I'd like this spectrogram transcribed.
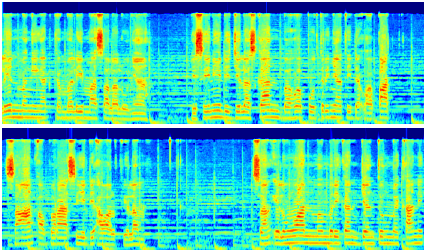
Lin mengingat kembali masa lalunya. Di sini dijelaskan bahwa putrinya tidak wafat saat operasi di awal film. Sang ilmuwan memberikan jantung mekanik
